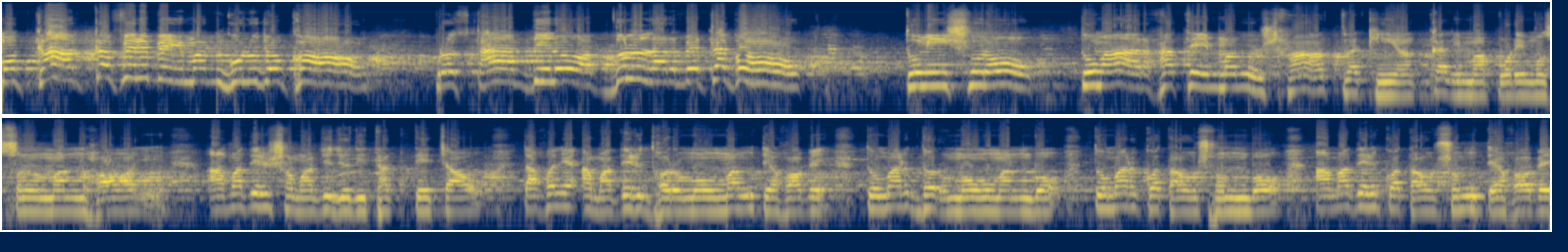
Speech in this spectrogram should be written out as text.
মক্কা কাফের বেঈমানগুলো যখন প্রস্তাব দিল, আব্দুল্লাহর বেটা গো তুমি শুনো, তোমার হাতে মানুষ হাত রাখিয়া কালিমা পড়ে মুসলমান হয়। আমাদের সমাজে যদি থাকতে চাও, তাহলে আমাদের ধর্মও মানতে হবে। তোমার ধর্মও মানব, তোমার কথাও শুনব, আমাদের কথাও শুনতে হবে।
